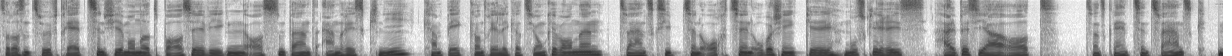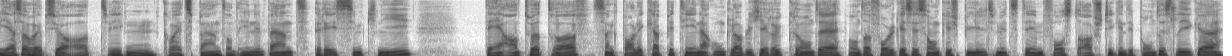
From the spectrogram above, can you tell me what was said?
2012, 13, vier Monate Pause wegen Außenband, Anriss Knie, Comeback und Relegation gewonnen. 2017, 18 Oberschenkel, Muskelriss, halbes Jahr out. 2019, 20 mehr als ein halbes Jahr out wegen Kreuzband und Innenbandriss im Knie. Deine Antwort darauf, St. Pauli-Kapitän, unglaubliche Rückrunde und eine Folgesaison gespielt mit dem Fastaufstieg in die Bundesliga.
